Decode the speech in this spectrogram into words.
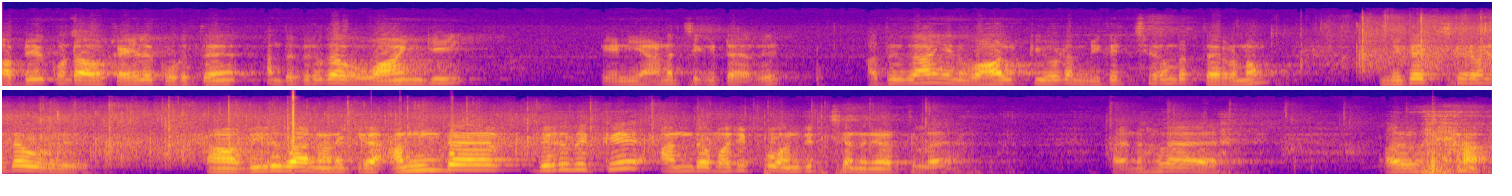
அப்படியே கொண்டு அவர் கையில் கொடுத்தேன். அந்த விருதை அவர் வாங்கி என்னை அணைச்சிக்கிட்டாரு. அதுதான் என் வாழ்க்கையோட மிகச்சிறந்த தருணம். மிகச்சிறந்த ஒரு விருதாக நினைக்கிறேன். அந்த விருதுக்கு அந்த மதிப்பு வந்துடுச்சு அந்த நேரத்தில். அதனால் அதுதான்.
